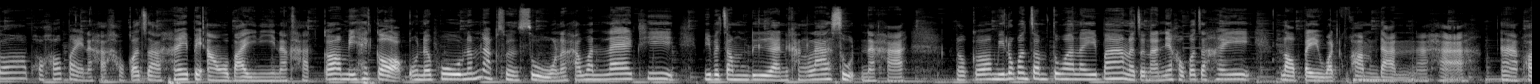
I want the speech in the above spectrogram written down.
ก็พอเข้าไปนะคะ เขาก็จะให้ไปเอาใบนี้นะคะ ก็มีให้กรอกอุณหภูมิน้ำหนักส่วนสูงนะคะ วันแรกที่มีประจำเดือนครั้งล่าสุดนะคะ แล้วก็มีโรคประจำตัวอะไรบ้าง หลังจากนั้นเนี่ยเขาก็จะให้เราไปวัดความดันนะคะอ่าพอ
